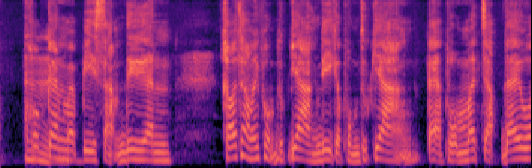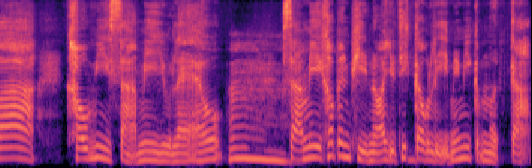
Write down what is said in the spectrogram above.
ปอืมคบกันมาปีสามเดือนเขาทำให้ผมทุกอย่างดีกับผมทุกอย่าง แต่ผมมาจับได้ว่าเขามีสามีอยู่แล้วอืมสามีเขาเป็นผีน้อยอยู่ที่เกาหลีไม่มีกำหนดกลับ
